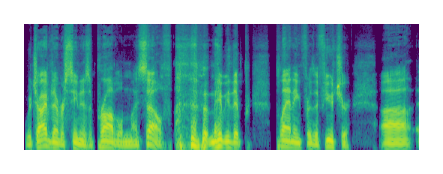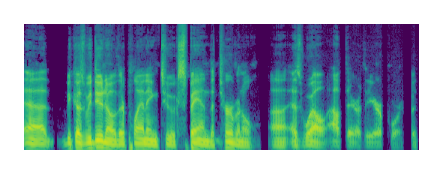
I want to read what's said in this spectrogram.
which I've never seen as a problem myself, but maybe they're planning for the future uh, uh, because we do know they're planning to expand the terminal uh, as well out there at the airport. But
